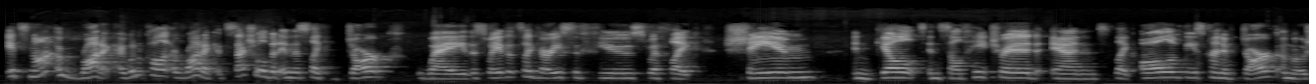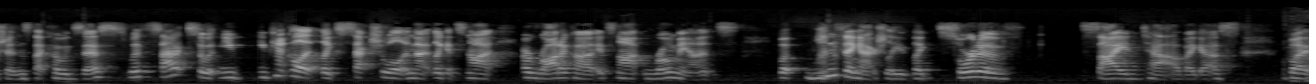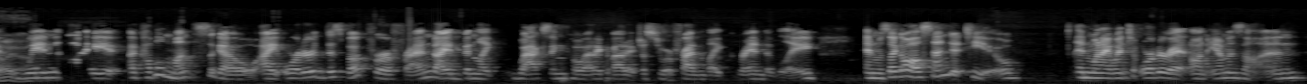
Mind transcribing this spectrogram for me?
it's not erotic. I wouldn't call it erotic. It's sexual, but in this like dark way, this way that's like very suffused with like shame and guilt and self-hatred and like all of these kind of dark emotions that coexist with sex. So it, you you can't call it like sexual in that like it's not erotica, it's not romance. But one thing actually like sort of side tab, I guess. But Oh, yeah. when I a couple months ago, I ordered this book for a friend. I had been like waxing poetic about it just to a friend, like randomly, and was like, "Oh, I'll send it to you." And when I went to order it on Amazon,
